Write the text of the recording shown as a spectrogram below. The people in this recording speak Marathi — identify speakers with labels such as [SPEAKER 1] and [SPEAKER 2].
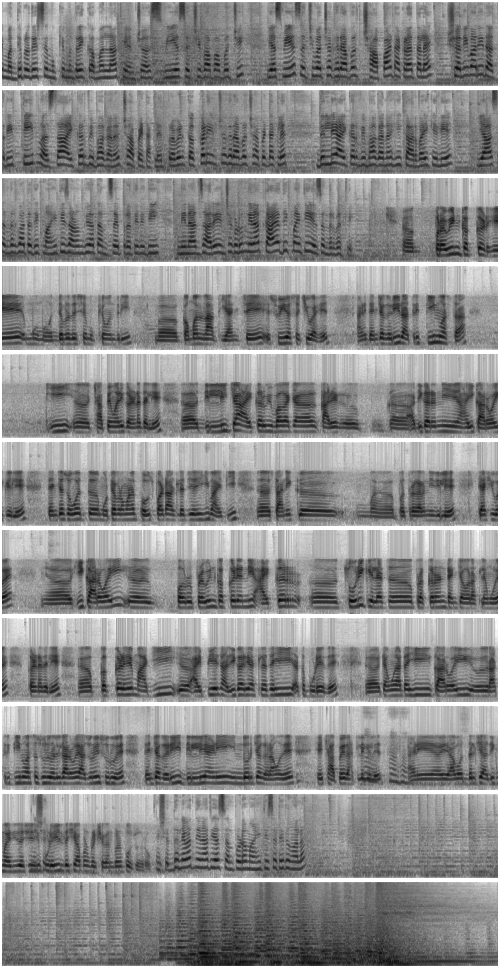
[SPEAKER 1] ही मध्य प्रदेशचे मुख्यमंत्री कमलनाथ यांच्या स्वीय सचिवाबाबतची. या स्वीय सचिवाच्या घरावर छापा टाकण्यात आलाय. शनिवारी रात्री तीन वाजता आयकर विभागानं छापे टाकलेत. प्रवीण कक्कड यांच्या घरावर छापे टाकलेत. दिल्ली आयकर विभागानं ही कारवाई केली आहे या संदर्भात अधिक माहिती जाणून घेऊयात आमचे प्रतिनिधी निनाद झारे यांच्याकडून. निनाद काय अधिक माहिती आहे या संदर्भातली?
[SPEAKER 2] प्रवीण कक्कड हे मध्य प्रदेशचे मुख्यमंत्री कमलनाथ यांचे स्वीय सचिव आहेत. आणि त्यांच्या घरी रात्री तीन वाजता ही छापेमारी करण्यात आली आहे. दिल्लीच्या आयकर विभागाच्या कार्य अधिकाऱ्यांनी ही कारवाई केली आहे. त्यांच्यासोबत मोठ्या प्रमाणात फौजफाटा असल्याची ही माहिती स्थानिक म- पत्रकारांनी दिली आहे. त्याशिवाय ही कारवाई प्रवीण कक्कड यांनी आयकर चोरी केल्याचं प्रकरण त्यांच्यावर असल्यामुळे करण्यात आली आहे कक्कड हे माजी आय पी एस अधिकारी असल्याचंही आता पुढे येते त्यामुळे आता ही कारवाई रात्री तीन वाजता सुरू झाली. कारवाई अजूनही सुरू आहे. त्यांच्या घरी दिल्ली आणि इंदोरच्या घरामध्ये हे छापे घातले गेलेत. आणि याबद्दलची अधिक माहिती जशी पुढे येईल तशी आपण प्रेक्षकांपर्यंत पोहोचवत राहू
[SPEAKER 1] धन्यवाद निनाद या संपूर्ण माहितीसाठी तुम्हाला.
